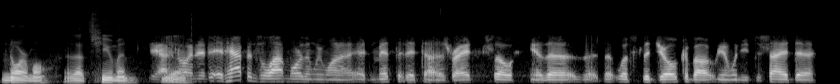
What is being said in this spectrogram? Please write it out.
normal. That's human. Yeah, no, and it, it happens a lot more than we want to admit that it does, right? So, you know, the, the, the what's the joke about you know when you decide to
